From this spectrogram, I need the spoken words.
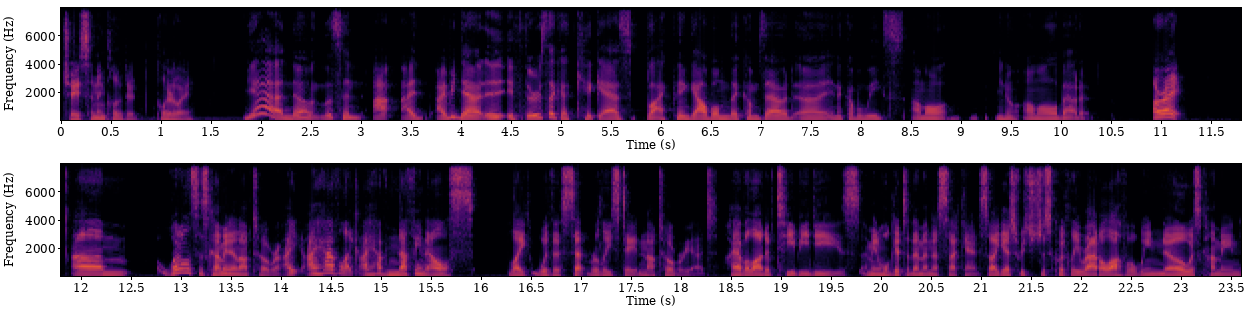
Jason included, clearly. Yeah, no, listen, I I I'd be down if there's like a kick-ass Blackpink album that comes out uh, in a couple weeks. I'm all, you know, I'm all about it. All right. Um, what else is coming in October? I I have like I have nothing else like with a set release date in October yet. I have a lot of TBDs. I mean, we'll get to them in a second. So I guess we should just quickly rattle off what we know is coming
